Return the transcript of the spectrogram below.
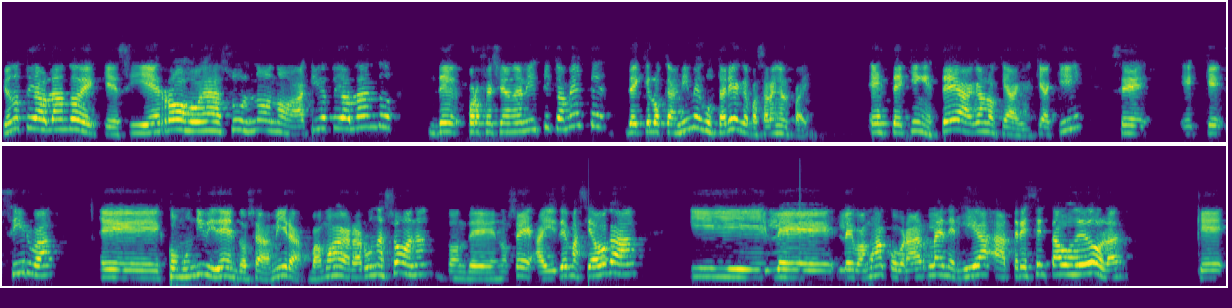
yo no estoy hablando de que si es rojo es azul, no, no, aquí yo estoy hablando de profesionalísticamente de que lo que a mí me gustaría que pasara en el país. Este, quien esté, hagan lo que hagan, que aquí se, eh, que sirva eh, como un dividendo. O sea, mira, vamos a agarrar una zona donde, no sé, hay demasiado gas y le, le vamos a cobrar la energía a 3 centavos de dólar, que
